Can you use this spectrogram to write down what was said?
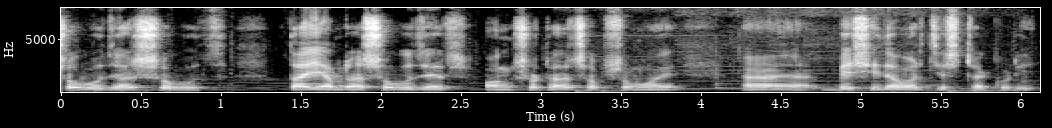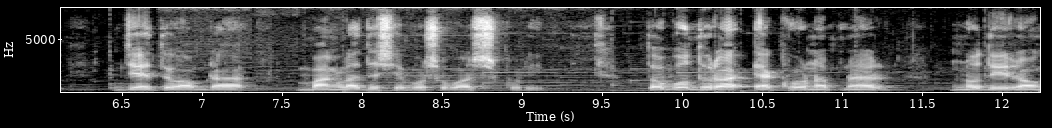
সবুজ আর সবুজ। তাই আমরা সবুজের অংশটা সবসময় বেশি দেওয়ার চেষ্টা করি। যেহেতু আমরা বাংলাদেশে বসবাস করি। তো বন্ধুরা, এখন আপনার নদীর রং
